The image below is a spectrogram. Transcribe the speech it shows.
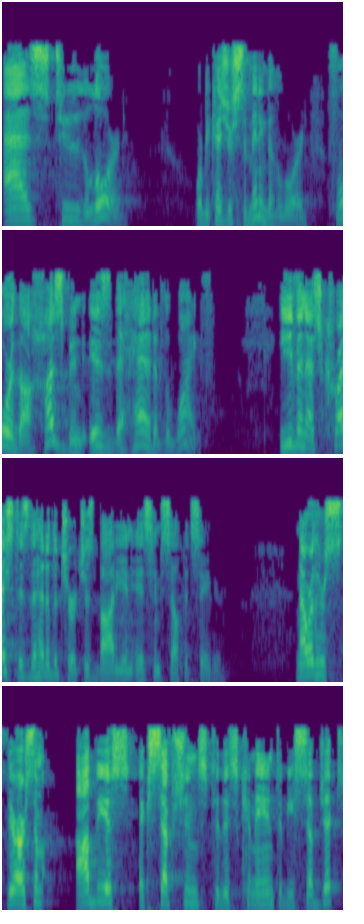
as to the Lord or because you're submitting to the Lord, for the husband is the head of the wife, even as Christ is the head of the church's body and is himself its Savior. Now, there are some obvious exceptions to this command to be subject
